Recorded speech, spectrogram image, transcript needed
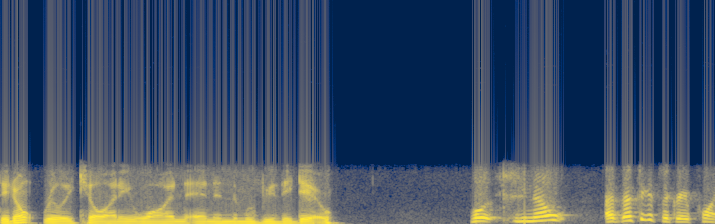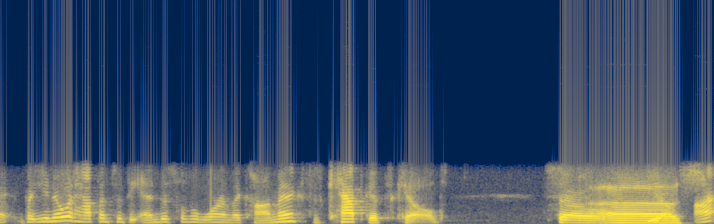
they don't really kill anyone, and in the movie they do. Well, you know, I I think it's a great point. But you know what happens at the end of Civil War in the comics is Cap gets killed. So Uh, I,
